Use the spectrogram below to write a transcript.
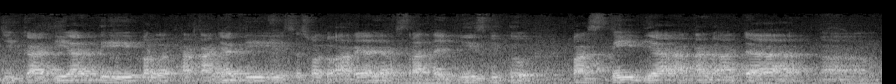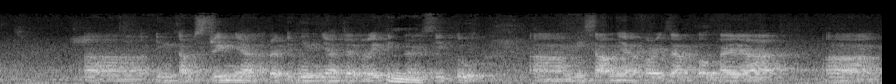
jika dia diperletakkannya di sesuatu area yang strategis gitu pasti dia akan ada uh, uh, income streamnya, revenue-nya generating dari situ. Uh, misalnya, for example kayak uh,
